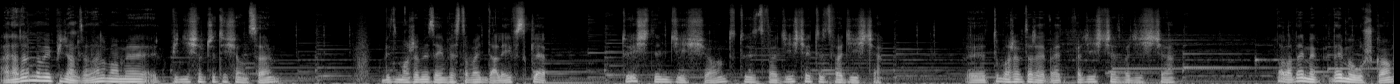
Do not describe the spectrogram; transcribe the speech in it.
A nadal mamy pieniądze, nadal mamy 53 tysiące, więc możemy zainwestować dalej w sklep. Tu jest 70, tu jest 20 i tu jest 20. Yy, tu możemy też dać 20, 20. Dobra, dajmy, dajmy łóżko.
